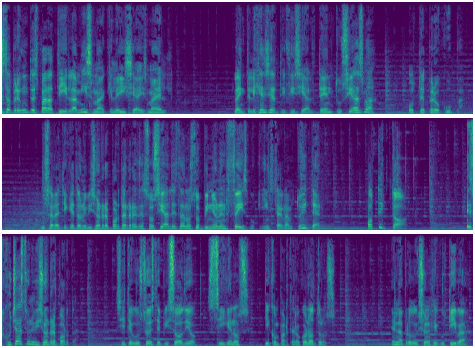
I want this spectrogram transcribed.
Esta pregunta es para ti, la misma que le hice a Ismael. ¿La inteligencia artificial te entusiasma o te preocupa? Usa la etiqueta Univisión Reporta en redes sociales, danos tu opinión en Facebook, Instagram, Twitter o TikTok. Escuchaste Univisión Reporta. Si te gustó este episodio, síguenos y compártelo con otros. En la producción ejecutiva,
